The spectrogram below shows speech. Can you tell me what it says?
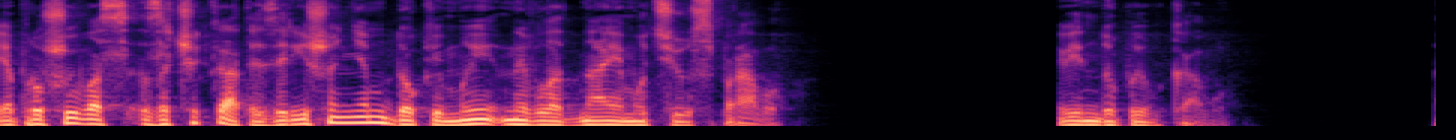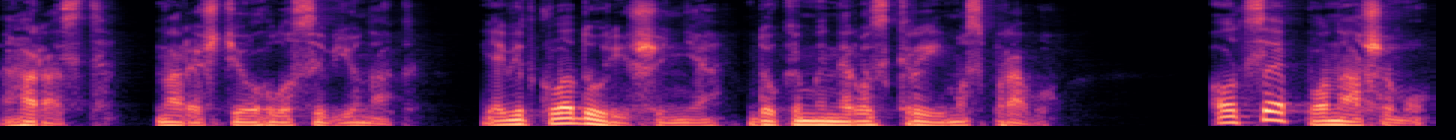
Я прошу вас зачекати з рішенням, доки ми не владнаємо цю справу. Він допив каву. Гаразд, нарешті оголосив юнак. Я відкладу рішення, доки ми не розкриємо справу. Оце по нашому.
